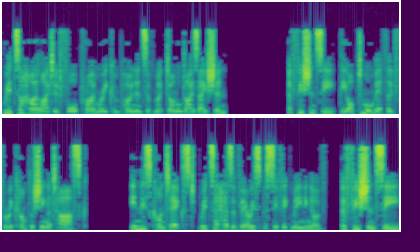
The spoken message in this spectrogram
Ritzer highlighted four primary components of McDonaldization. Efficiency, the optimal method for accomplishing a task. In this context, Ritzer has a very specific meaning of efficiency.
